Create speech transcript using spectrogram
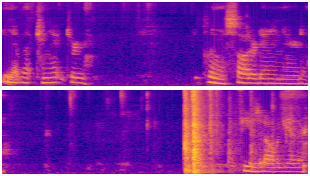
You have that connector. Plenty of solder down in there to fuse it all together.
